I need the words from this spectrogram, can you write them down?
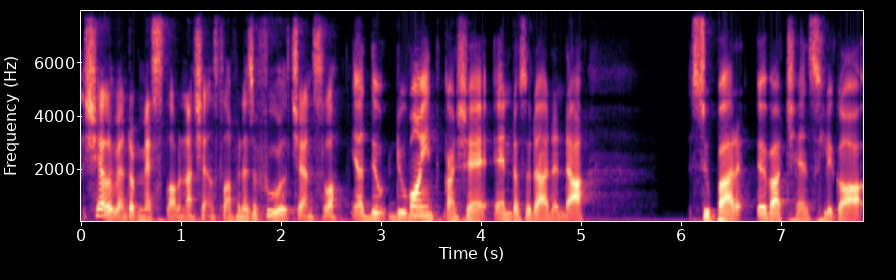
själv ändå mest av den här känslan, för det är en så ful känsla. Ja, du, du var inte kanske ändå sådär den där superöverkänsliga,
